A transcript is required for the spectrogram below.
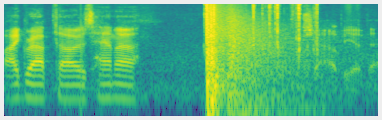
I grabbed those hammer. Shall be a vet.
